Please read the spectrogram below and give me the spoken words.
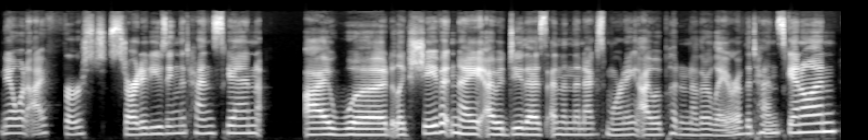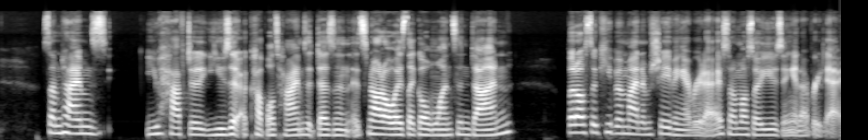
Now, when I first started using the Tend Skin, I would like shave at night. I would do this. And then the next morning, I would put another layer of the Tend Skin on. Sometimes you have to use it a couple times. It doesn't, it's not always like a once and done. But also keep in mind, I'm shaving every day. So I'm also using it every day.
